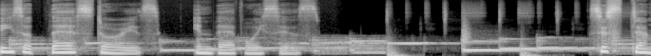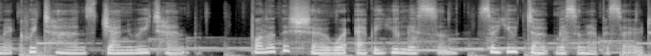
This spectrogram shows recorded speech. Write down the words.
These are their stories in their voices. Systemic returns January 10th. Follow the show wherever you listen so you don't miss an episode.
